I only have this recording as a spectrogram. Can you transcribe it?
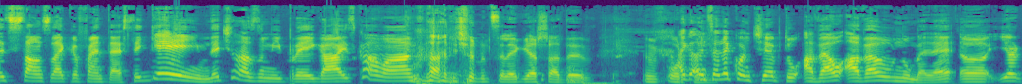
it sounds like a fantastic game. De ce l-ați numit Prey, guys? Come on. Da, nici eu nu înțeleg, e așa de... Oricum. Adică înțeleg conceptul, aveau, aveau numele, uh, you're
